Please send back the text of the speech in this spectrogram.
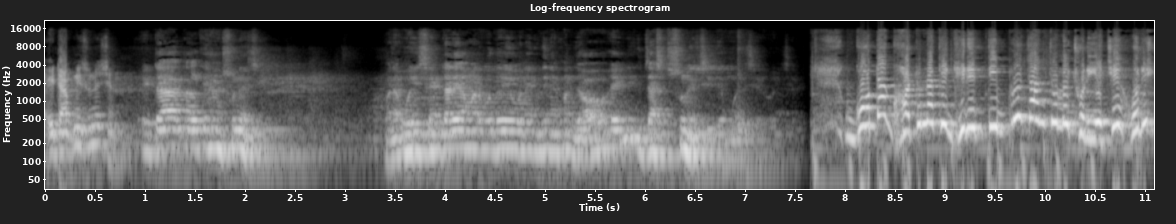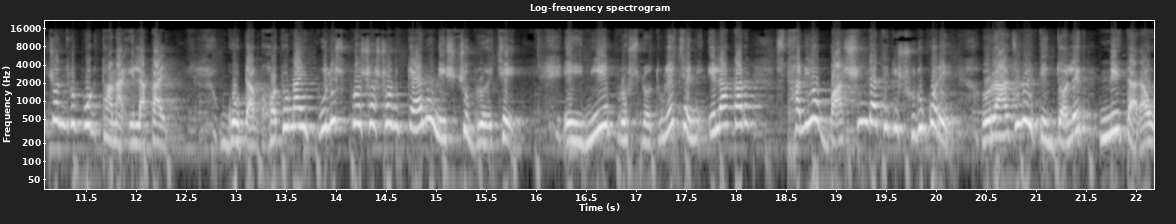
এটা আপনি শুনেছেন এটা কালকে হ্যাঁ শুনেছি মানে ওই সেন্টারে আমার বোধহয় অনেকদিন এখন যাওয়া হয়নি জাস্ট শুনেছি যে মরেছে গোটা ঘটনাকে ঘিরে তীব্র চাঞ্চল্য ছড়িয়েছে হরিশ্চন্দ্রপুর থানা এলাকায় গোটা ঘটনায় পুলিশ প্রশাসন কেন নিশ্চুপ রয়েছে? এই নিয়ে প্রশ্ন তুলেছেন এলাকার স্থানীয় বাসিন্দা থেকে শুরু করে রাজনৈতিক দলের নেতারাও।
